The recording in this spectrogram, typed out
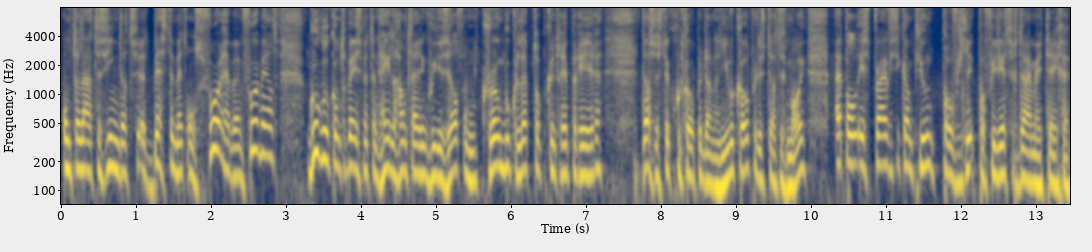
om te laten zien dat ze het beste met ons voor hebben. Een voorbeeld: Google komt opeens met een hele handleiding hoe je zelf een Chromebook laptop kunt repareren. Dat is een stuk goedkoper dan een nieuwe kopen, dus dat is mooi. Apple is privacykampioen, profile- profileert zich daarmee tegen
